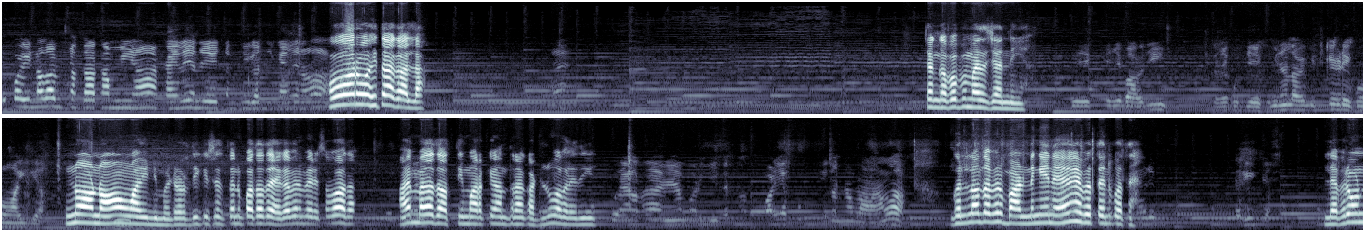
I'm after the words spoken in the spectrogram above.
ਉਹ ਭਾਈ ਇਹਨਾਂ ਦਾ ਵੀ ਚੰਗਾ ਕੰਮ ਹੀ ਆ ਕਹਿੰਦੇ ਨੇ ਇਹ ਚੰਗੀ ਗੱਲ ਨਹੀਂ ਕਹਿੰਦੇ ਨਾ। ਹੋਰ ਉਹੀ ਤਾਂ ਗੱਲ ਆ। ਚੰਗਾ ਬਾਬਾ ਮੈਂ ਤਾਂ ਜਾਨੀ ਆ ਦੇਖ ਕੇ ਜੇ ਬਾਗ ਜੀ ਕਦੇ ਕੋਈ ਦੇਖ ਵੀ ਨਾ ਲਵੇ ਵੀ ਕਿਹੜੇ ਕੋਲੋਂ ਆਈ ਆ? ਨਾ ਨਾ ਆਈ ਨਹੀਂ ਮੈਂ ਡਰਦੀ ਕਿਸੇ ਤੋਂ, ਤੈਨੂੰ ਪਤਾ ਤਾਂ ਹੈਗਾ ਫਿਰ ਮੇਰੇ ਸੁਭਾਅ ਦਾ। ਹਾਂ ਮੈਂ ਤਾਂ ਦਾਤੀ ਮਾਰ ਕੇ ਅੰਦਰਾਂ ਕੱਢ ਲੂ ਅਗਲੇ ਦੀ ਕੋਈ ਜੀ ਕਰਨਾ ਬੜੀਆਂ ਕਰਨਾ ਗੱਲਾਂ ਤਾਂ ਫਿਰ ਬਣਨੀਆਂ ਨੇ ਫਿਰ ਤੈਨੂੰ ਪਤਾ ਚ ਲੈ ਫਿਰ ਹੁਣ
